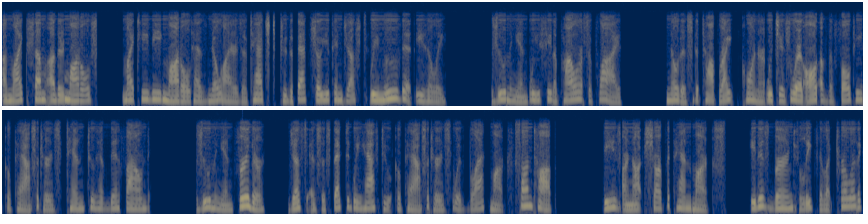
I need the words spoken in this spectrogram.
Unlike some other models, my TV model has no wires attached to the back so you can just remove it easily. Zooming in we see the power supply. Notice the top right corner which is where all of the faulty capacitors tend to have been found. Zooming in further, just as suspected we have two capacitors with black marks on top. These are not Sharpie pen marks. It is burned leaked electrolytic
